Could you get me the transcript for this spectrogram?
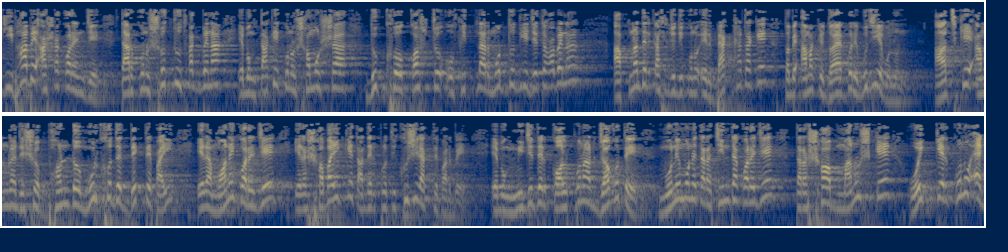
কীভাবে আশা করেন যে তার কোনো শত্রু থাকবে না এবং তাকে কোনো সমস্যা, দুঃখ, কষ্ট ও ফিতনার মধ্য দিয়ে যেতে হবে না? আপনাদের কাছে যদি কোনো এর ব্যাখ্যা থাকে, তবে আমাকে দয়া করে বুঝিয়ে বলুন। আজকে আমরা যেসব ভণ্ড মূর্খদের দেখতে পাই, এরা মনে করে যে এরা সবাইকে তাদের প্রতি খুশি রাখতে পারবে এবং নিজেদের কল্পনার জগতে মনে মনে তারা চিন্তা করে যে তারা সব মানুষকে ঐক্যের কোনো এক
